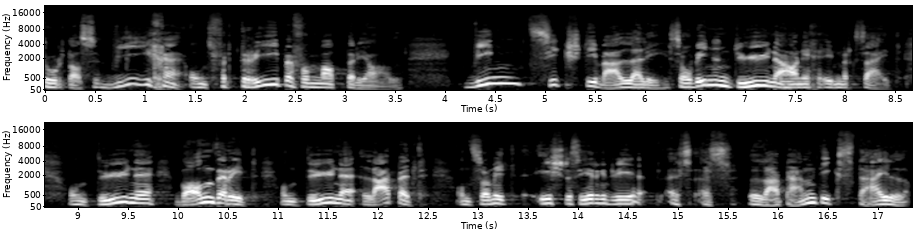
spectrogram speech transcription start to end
durch das Weichen und Vertreiben vom Material winzigste Wellen, so wie eine Düne, habe ich immer gesagt. Und Düne wandert und Düne lebt. Und somit ist das irgendwie ein, ein lebendiges Teil.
